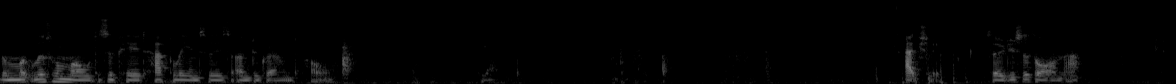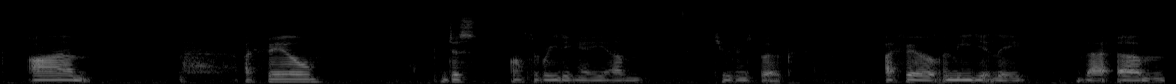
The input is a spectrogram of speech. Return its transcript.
the little mole disappeared happily into his underground hole. The end. Actually, so just a thought on that. Um, I feel just after reading a um, children's book, I feel immediately that um,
